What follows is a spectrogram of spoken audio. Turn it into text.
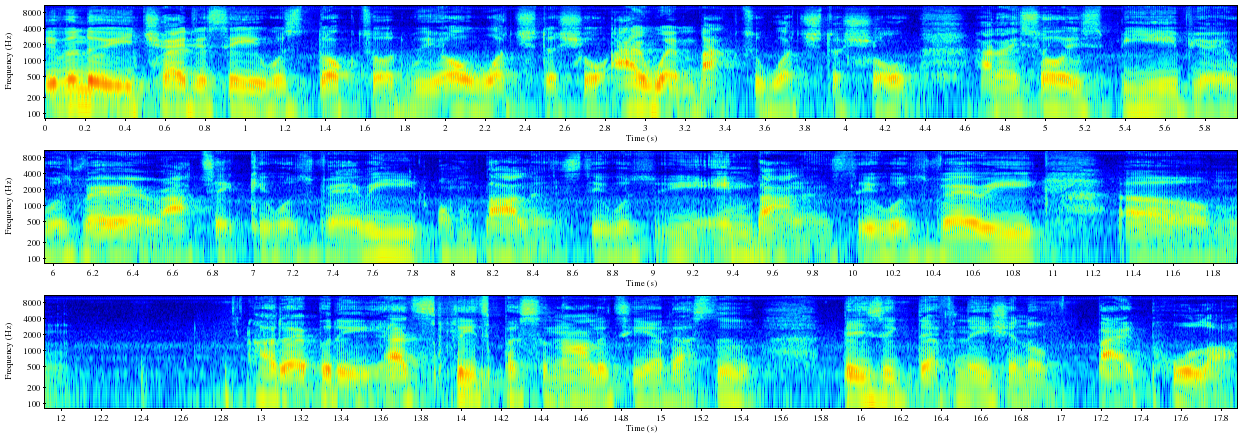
even though you tried to say it was doctored, we all watched the show. I went back to watch the show and I saw his behavior. It was very erratic. It was very unbalanced. It was imbalanced. It was very um, how do I put it? He had split personality, and that's the basic definition of bipolar.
